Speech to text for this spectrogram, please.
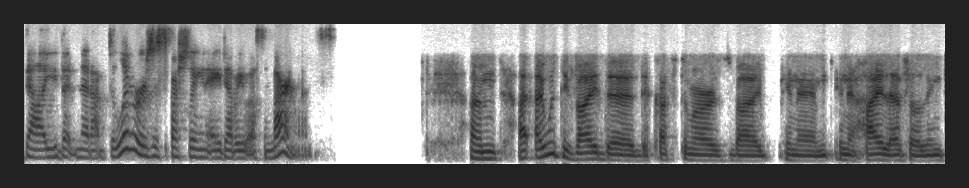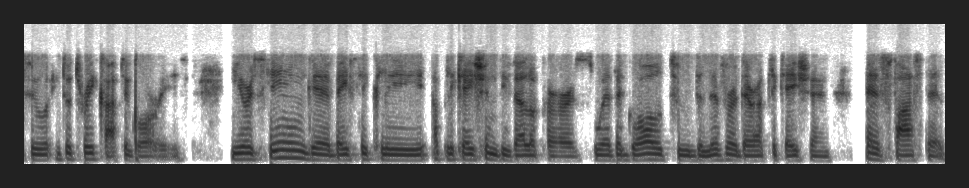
value that netapp delivers especially in aws environments Um, I, I, would divide the, the customers by in a, in a high level into, into three categories. You're seeing uh, basically application developers with a goal to deliver their application as fast as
